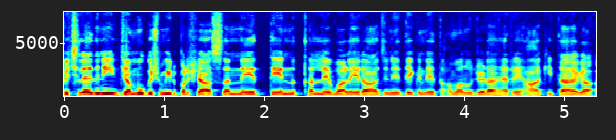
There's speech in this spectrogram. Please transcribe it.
ਪਿਛਲੇ ਦਿਨੀ ਜੰਮੂ ਕਸ਼ਮੀਰ ਪ੍ਰਸ਼ਾਸਨ ਨੇ ਤਿੰਨ ਥੱਲੇ ਵਾਲੇ ਰਾਜਨੀਤਿਕ ਨੇਤਾਵਾਂ ਨੂੰ ਜਿਹੜਾ ਹੈ ਰਿਹਾ ਕੀਤਾ ਹੈਗਾ।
